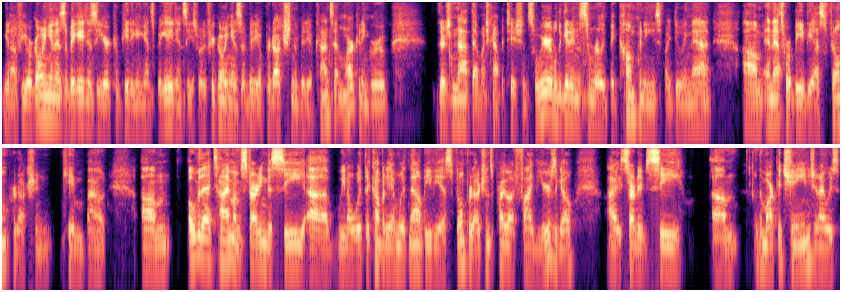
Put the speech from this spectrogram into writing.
you know if you were going in as a big agency you're competing against big agencies. But if you're going as a video production or video content marketing group there's not that much competition. So we were able to get into some really big companies by doing that. Um, and that's where BVS film production came about. Um, over that time i'm starting to see uh, you know with the company i'm with now BVS film productions probably about five years ago i started to see um, the market change and I was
